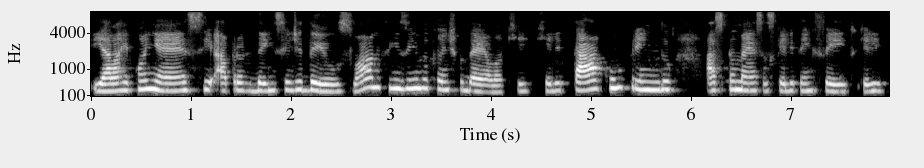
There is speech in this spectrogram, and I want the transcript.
E ela reconhece a providência de Deus, lá no finzinho do cântico dela, que, que ele está cumprindo as promessas que ele tem feito, que ele,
